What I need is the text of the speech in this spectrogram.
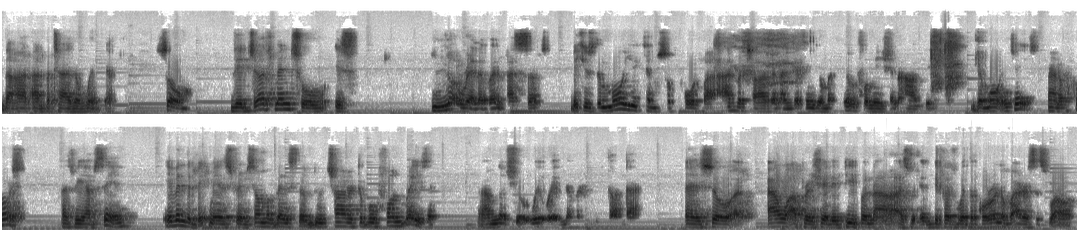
that are advertising with them. So the judgment tool is not relevant as such because the more you can support by advertising and getting your information out there, the more it is. And of course, as we have seen, even the big mainstream, some of them still do charitable fundraising. I'm not sure we, we've never really done that. And so I uh, our appreciated people now, as because with the coronavirus as well,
